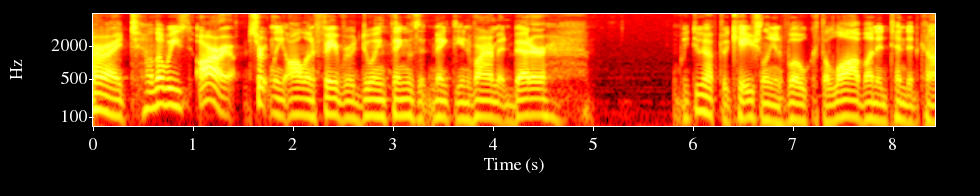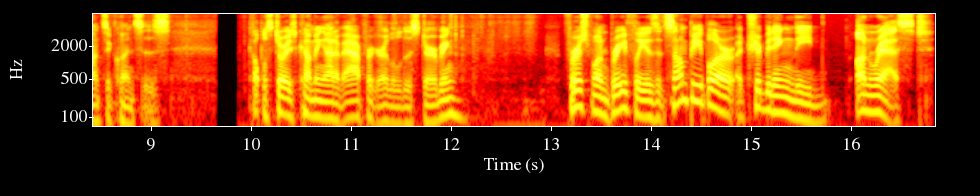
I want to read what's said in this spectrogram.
All right. Although we are certainly all in favor of doing things that make the environment better, we do have to occasionally invoke the law of unintended consequences. A couple stories coming out of Africa are a little disturbing. First one, briefly, is that some people are attributing the unrest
